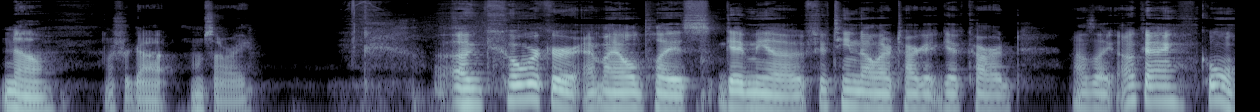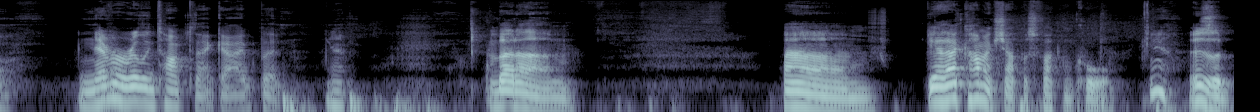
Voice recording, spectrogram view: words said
No, I forgot. I'm sorry. A coworker at my old place gave me a fifteen dollar Target gift card. I was like, okay, cool. Never really talked to that guy, but yeah. But, um, um, yeah, that comic shop was fucking cool. Yeah. This is the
